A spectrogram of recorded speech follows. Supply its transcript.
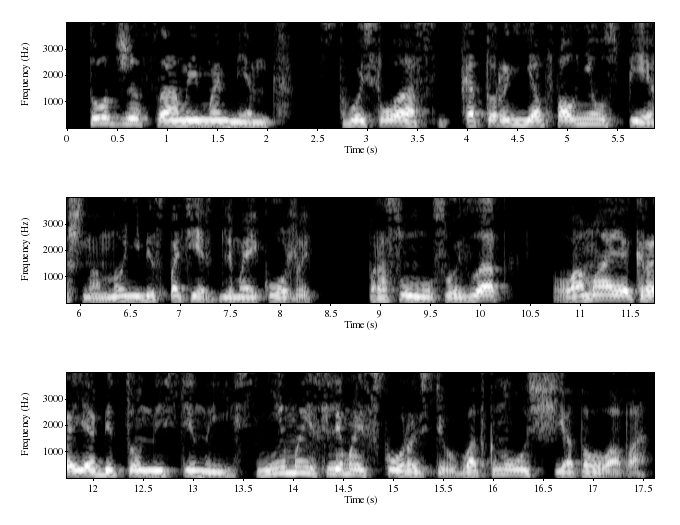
В тот же самый момент Сквозь лаз, который я вполне успешно, но не без потерь для моей кожи, просунул свой зад, ломая края бетонной стены, с немыслимой скоростью воткнулась чья-то лапа.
